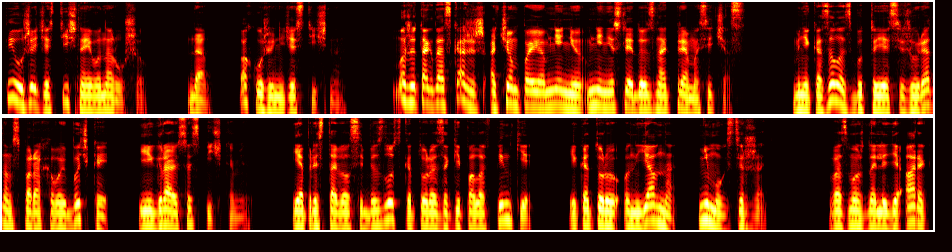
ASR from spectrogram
ты уже частично его нарушил». «Да, похоже, не частично». «Может, тогда скажешь, о чем, по ее мнению, мне не следует знать прямо сейчас?» Мне казалось, будто я сижу рядом с пороховой бочкой и играю со спичками. Я представил себе злость, которая закипала в Пинке и которую он явно не мог сдержать. Возможно, леди Арек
